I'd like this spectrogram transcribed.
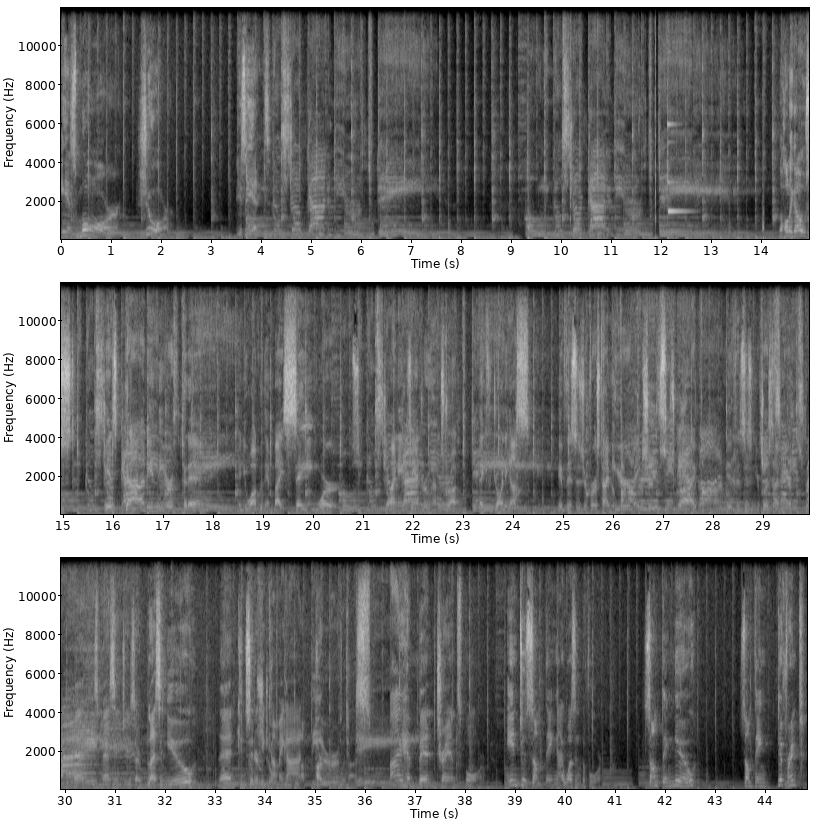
is more sure. Do you see it? Ghost of God in the earth today. Holy Ghost, your God in the earth today. the Holy Ghost Holy Ghost, is God in the earth today. and you walk with him by saying words. Holy Ghost, your my name is Andrew Hemstrott thank you for joining us if this is your first time here make sure you subscribe. if this isn't your first time here and these messages are blessing you then consider becoming a partner with us. I have been transformed into something I wasn't before. Something new something different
